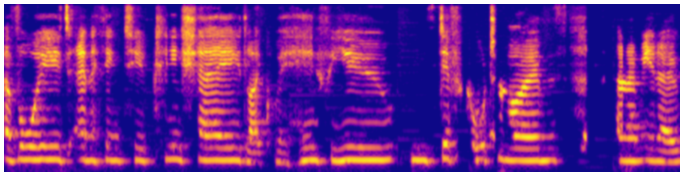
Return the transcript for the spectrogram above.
Avoid anything too cliched, like we're here for you in these difficult times. Um, you know,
